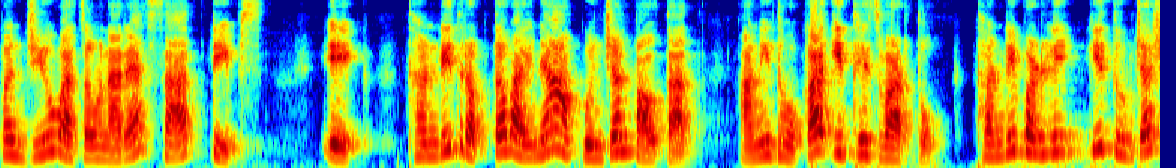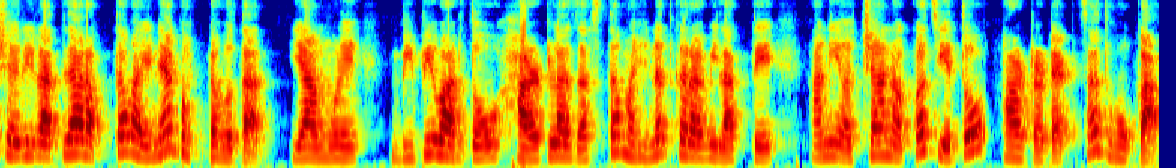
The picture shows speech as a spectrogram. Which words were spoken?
पण जीव वाचवणाऱ्या सात टिप्स. एक थंडीत रक्तवाहिन्या आकुंचन पावतात आणि धोका इथेच वाढतो. थंडी पडली की तुमच्या शरीरातल्या रक्तवाहिन्या घट्ट होतात. यामुळे बीपी वाढतो हार्टला जास्त मेहनत करावी लागते आणि अचानकच येतो हार्ट अटॅकचा धोका.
